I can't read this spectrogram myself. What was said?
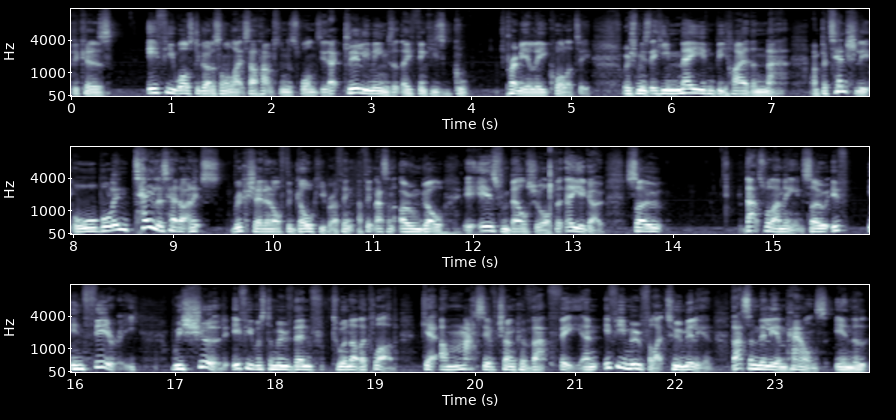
because if he was to go to someone like Southampton and Swansea, that clearly means that they think he's Premier League quality, which means that he may even be higher than that, and potentially all ball in Taylor's header, and it's ricocheting off the goalkeeper. I think I think that's an own goal. It is from Belshaw, but there you go. So that's what I mean. So if in theory we should, if he was to move then to another club, get a massive chunk of that fee. And if he moved for like two million, that's a million pounds in the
